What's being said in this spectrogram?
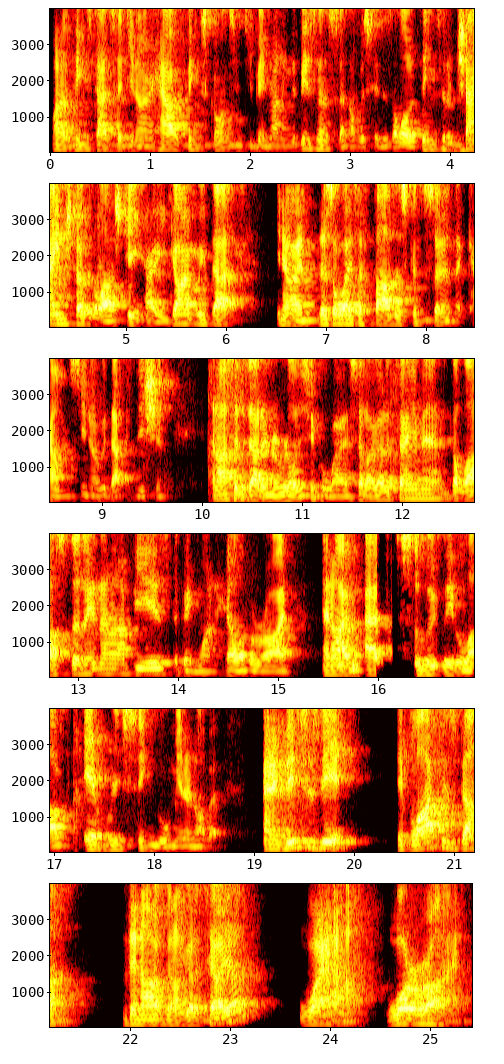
one of the things Dad said, you know, how have things gone since you've been running the business? And obviously, there's a lot of things that have changed over the last year. How are you going with that? You know, and there's always a father's concern that comes, you know, with that position. And I said to dad in a really simple way. I said, I got to tell you, man, the last 13 and a half years have been one hell of a ride. And I've mm-hmm. absolutely loved every single minute of it. And if this is it, if life is done, then I then I got to tell you, wow, what a ride!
